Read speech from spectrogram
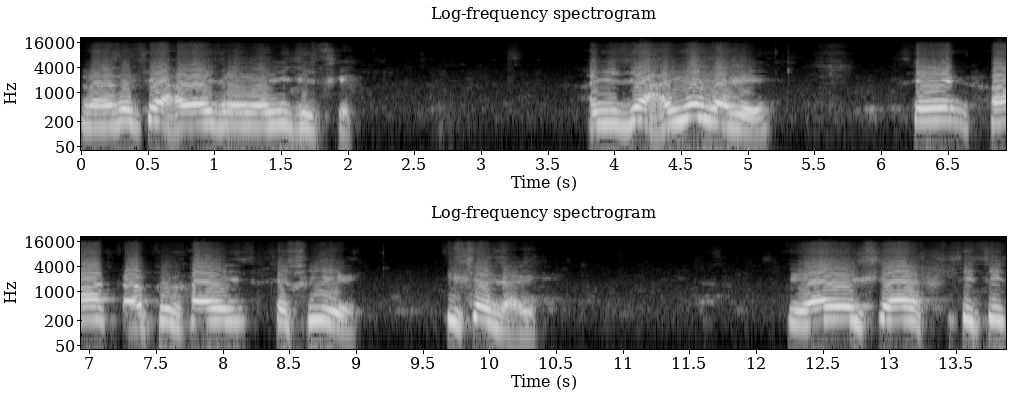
भारताच्या हवाई दलाने घेतली. आणि जे हल्ले झाले ते पाक ऑक्युपाईड काश्मीर इथे झाले. यावेळेच्या स्थितीत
